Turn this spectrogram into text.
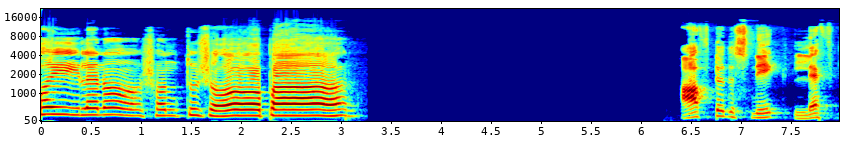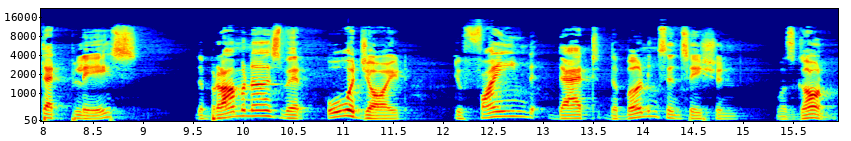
হইলেন সন্তোষ অপার After the snake left that place, the Brahmanas were overjoyed to find that the burning sensation was gone.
